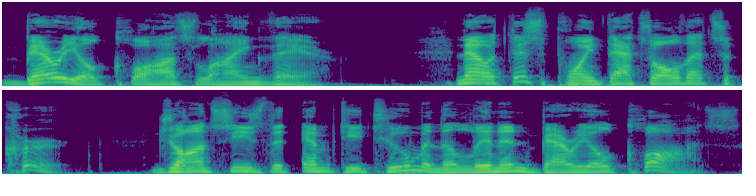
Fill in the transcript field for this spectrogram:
burial cloths lying there. Now, at this point, that's all that's occurred. John sees the empty tomb and the linen burial cloths.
